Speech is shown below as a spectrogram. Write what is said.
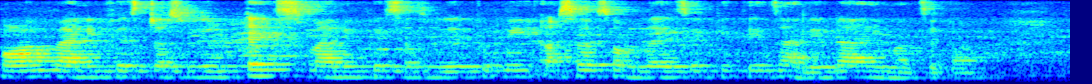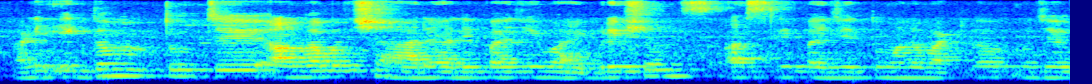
फॉर्म मॅनिफेस्ट असू दे टेक्स्ट मॅनिफेस्ट असू दे तुम्ही असं समजायचं की ते झालेलं आहे माझं काम. आणि एकदम तुमचे अंगामध्ये शहारे आले पाहिजे व्हायब्रेशन्स असले पाहिजे तुम्हाला वाटलं म्हणजे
